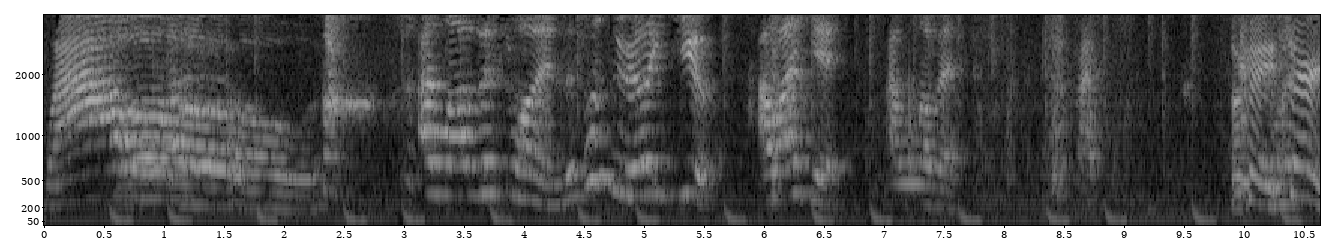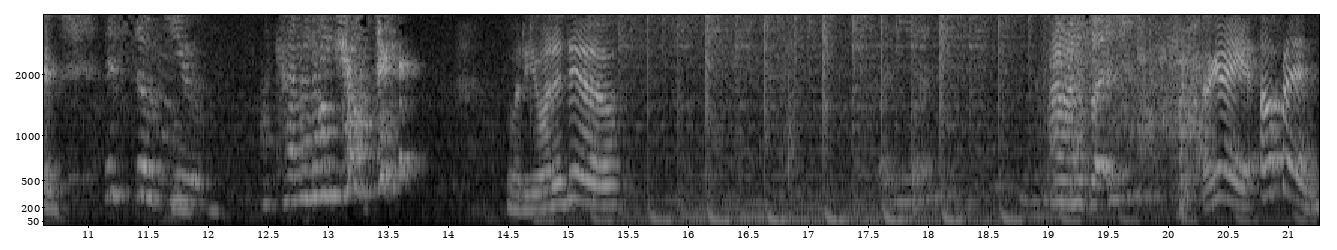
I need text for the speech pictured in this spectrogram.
Wow. Oh. I love this one. This one's really cute. I like it. I love it. I- Okay, Excellent. turn. It's so cute. I kind of don't trust her. What do you want to do? I'm gonna switch. Okay, open.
